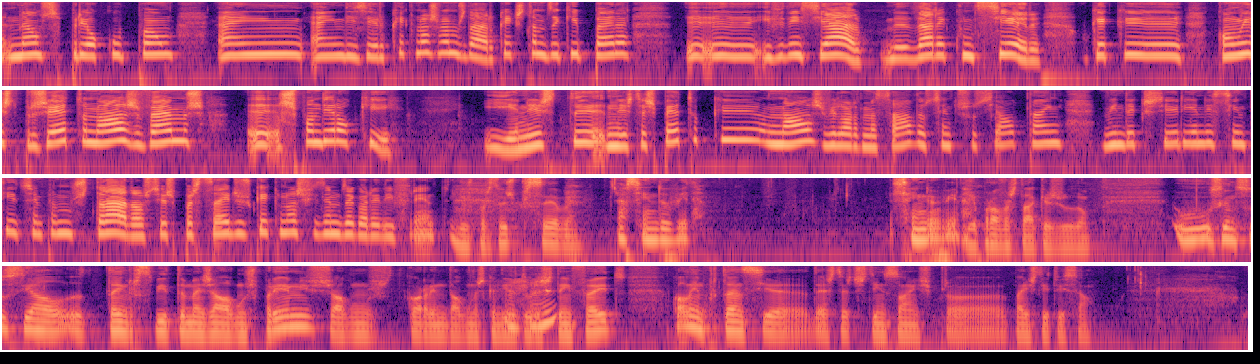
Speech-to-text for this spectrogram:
não se preocupam em, em dizer o que é que nós vamos dar, o que é que estamos aqui para uh, evidenciar, dar a conhecer, o que é que com este projeto nós vamos uh, responder ao quê? E é neste, neste aspecto que nós, Vilar de Massada, o Centro Social, tem vindo a crescer e é nesse sentido, sempre a mostrar aos seus parceiros o que é que nós fizemos agora diferente. E os parceiros percebem. Ah, sem dúvida. Sem dúvida. E a prova está que ajudam. O Centro Social tem recebido também já alguns prémios, alguns decorrem de algumas candidaturas uhum. que tem feito. Qual a importância destas distinções para, para a instituição?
